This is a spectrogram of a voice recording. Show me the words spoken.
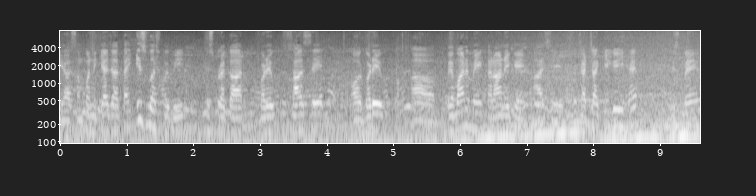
या संपन्न किया जाता है। इस वर्ष में भी इस प्रकार बड़े उत्साह से और बड़े पैमाने में कराने के आज चर्चा की गई है जिसमें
